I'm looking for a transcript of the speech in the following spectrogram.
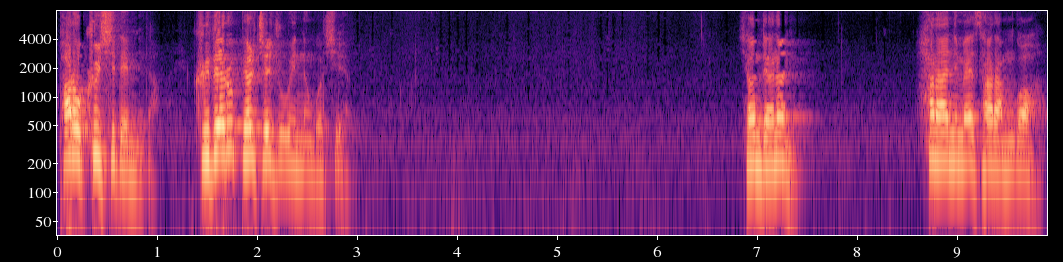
바로 그 시대입니다. 그대로 펼쳐지고 있는 것이에요. 현대는 하나님의 사람과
